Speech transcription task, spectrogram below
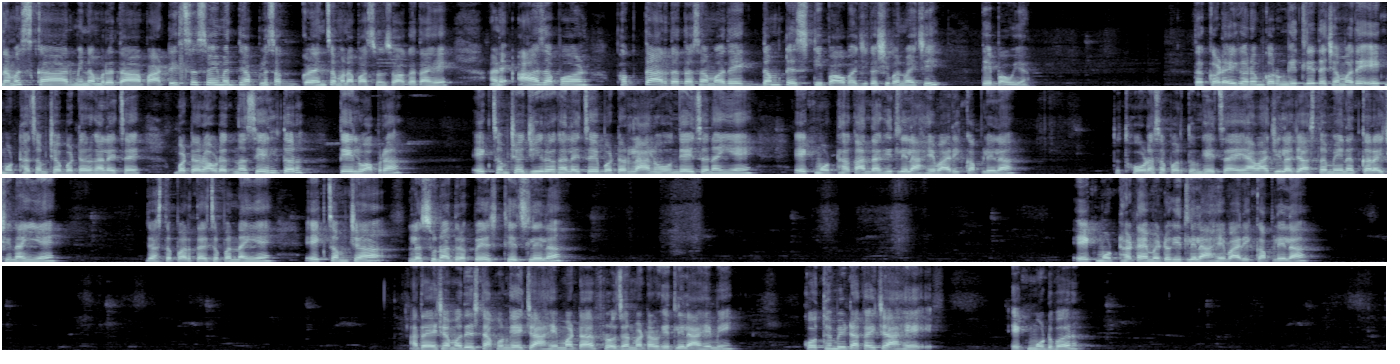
नमस्कार मी नम्रता. पाटीलचं सोयीमध्ये आपलं सगळ्यांचं मनापासून स्वागत आहे. आणि आज आपण फक्त अर्धा तासामध्ये एकदम टेस्टी पावभाजी कशी बनवायची ते पाहूया. तर कढई गरम करून घेतली त्याच्यामध्ये एक मोठा चमचा बटर घालायचं आहे बटर आवडत नसेल तर तेल वापरा. एक चमचा जिरं घालायचं आहे बटर लाल होऊन द्यायचं नाही आहे एक मोठा कांदा घेतलेला आहे बारीक कापलेला. तर थोडासा परतून घ्यायचा आहे. ह्या भाजीला जास्त मेहनत करायची नाही आहे जास्त परतायचं पण नाही आहे एक चमचा लसूण अद्रक पेस्ट ठेचलेला. एक मोठा टॅमॅटो घेतलेला आहे बारीक कापलेला. आता याच्यामध्येच टाकून घ्यायचे आहे मटार फ्रोझन मटार घेतलेला आहे मी. कोथिंबीर टाकायची आहे एक मुठभर.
